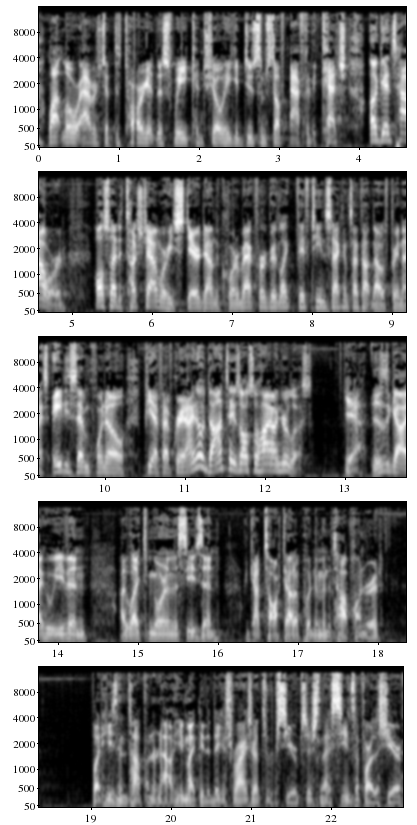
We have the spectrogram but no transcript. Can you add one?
a lot lower average depth of target this week, can show he could do some stuff after the catch against Howard. Also had a touchdown where he stared down the cornerback for a good like 15 seconds. I thought that was pretty nice. 87.0 PFF grade. I know Dante is also high on your list. Yeah, this is a guy who even I liked him going into the season. Got talked out of putting him in the top hundred, but he's in the top hundred now. He might be the biggest riser at the receiver position that I've seen so far this year,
